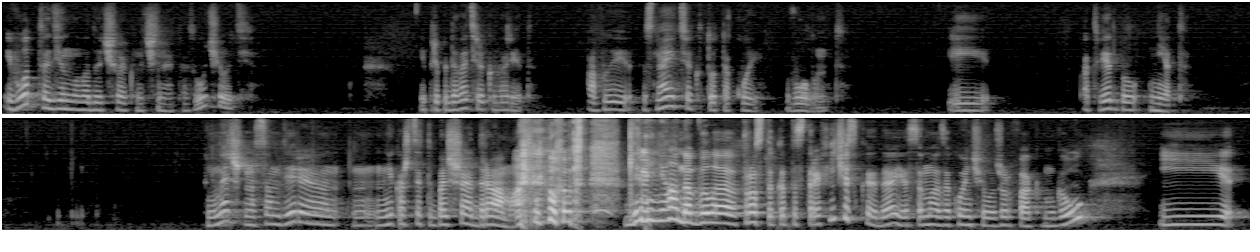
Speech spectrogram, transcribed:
И вот один молодой человек начинает озвучивать, и преподаватель говорит, а вы знаете, кто такой Воланд? И ответ был нет. Понимаешь, на самом деле, мне кажется, это большая драма. вот. Для меня она была просто катастрофическая. Да? Я сама закончила журфак МГУ. И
